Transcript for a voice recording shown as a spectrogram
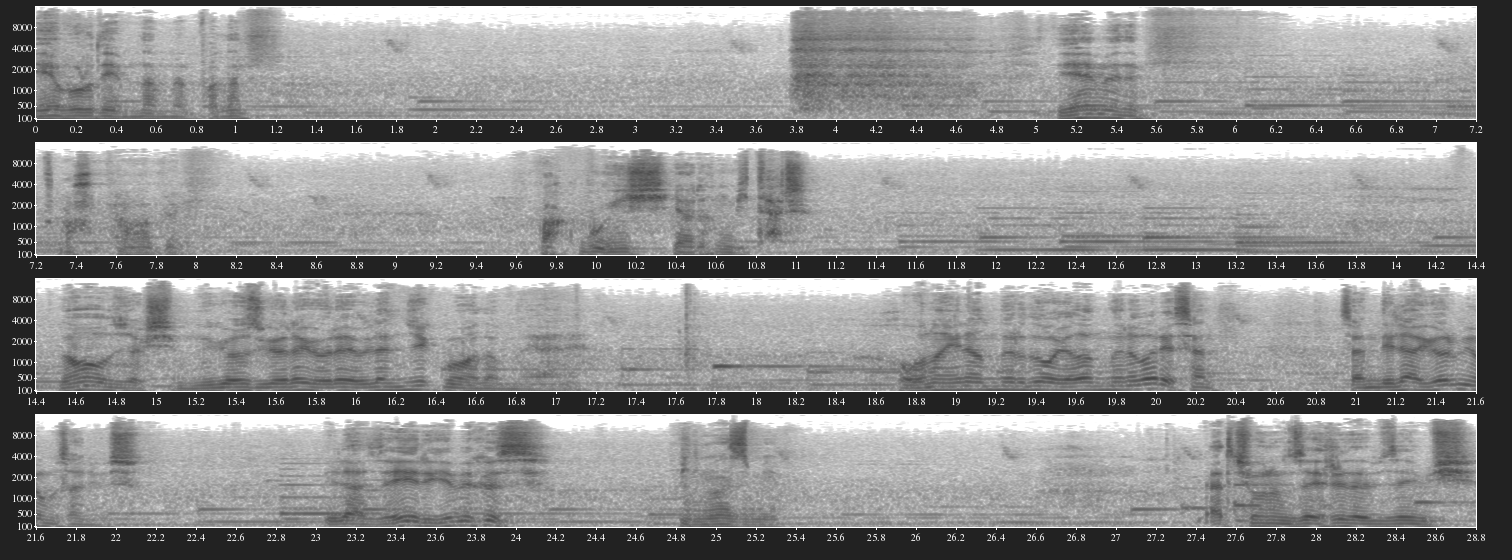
niye buradayım lan ben falan diyemedim. Ah be abim. Bak bu iş yarın biter. Ne olacak şimdi? Göz göre göre evlenecek mi o adamla yani? Ona inandırdığı o yalanları var ya sen. Sen Dila görmüyor mu sanıyorsun? Dila zehir gibi kız. Bilmez miyim? Gerçi onun zehri de bizeymiş.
